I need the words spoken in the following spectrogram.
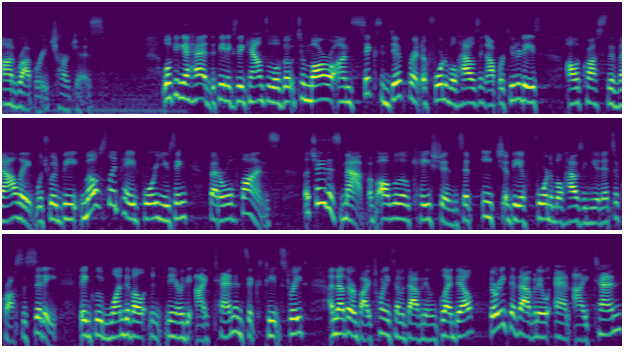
on robbery charges. Looking ahead, the Phoenix City Council will vote tomorrow on six different affordable housing opportunities all across the valley, which would be mostly paid for using federal funds. Let's show you this map of all the locations of each of the affordable housing units across the city. They include one development near the I-10 and 16th Street, another by 27th Avenue in Glendale, 35th Avenue and I-10,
